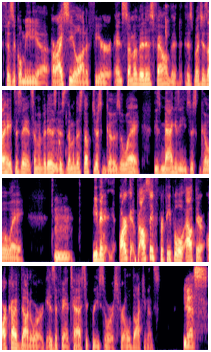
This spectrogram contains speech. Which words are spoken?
physical media, or I see a lot of fear, and some of it is founded. As much as I hate to say it, some of it is because some of the stuff just goes away. These magazines just go away. Mhm. Even arch, I'll say for people out there, archive.org is a fantastic resource for old documents. yes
